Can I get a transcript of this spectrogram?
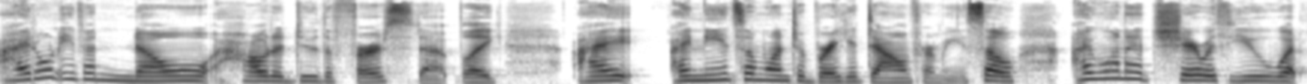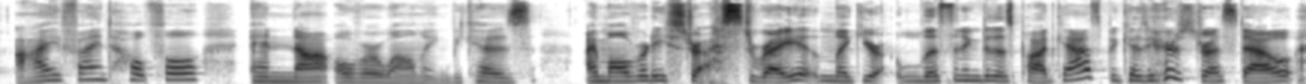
I don't even know how to do the first step. Like, I. I need someone to break it down for me. So, I want to share with you what I find helpful and not overwhelming because I'm already stressed, right? And like you're listening to this podcast because you're stressed out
